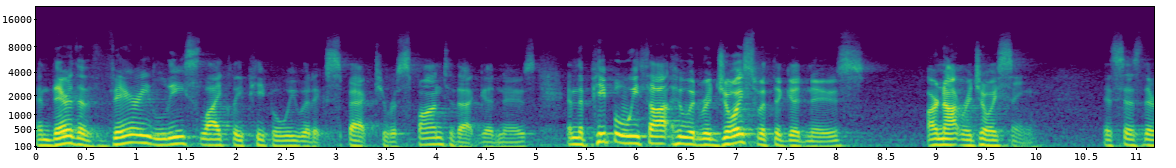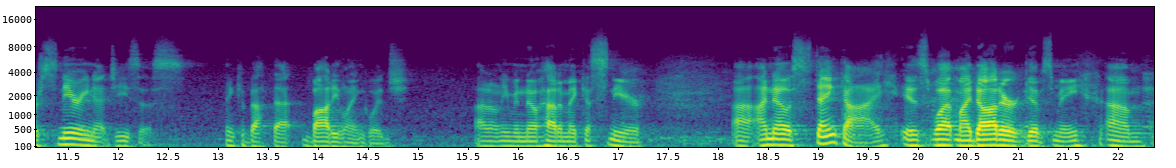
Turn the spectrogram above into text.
and they're the very least likely people we would expect to respond to that good news. And the people we thought who would rejoice with the good news are not rejoicing. It says they're sneering at Jesus. Think about that body language. I don't even know how to make a sneer. Uh, I know stank eye is what my daughter gives me. Um,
